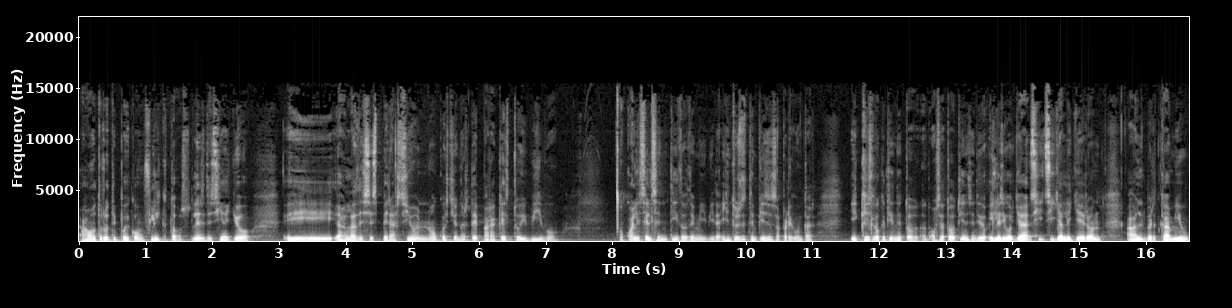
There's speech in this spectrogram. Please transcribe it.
a otro tipo de conflictos, les decía yo, eh, a la desesperación, ¿no? Cuestionarte, ¿para qué estoy vivo? ¿O cuál es el sentido de mi vida? Y entonces te empiezas a preguntar, ¿y qué es lo que tiene todo? O sea, todo tiene sentido. Y les digo, ya, si, si ya leyeron a Albert Camus,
